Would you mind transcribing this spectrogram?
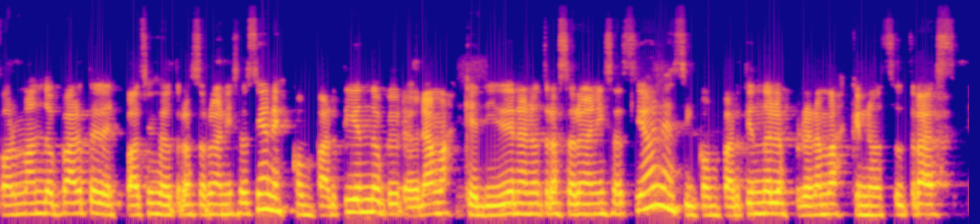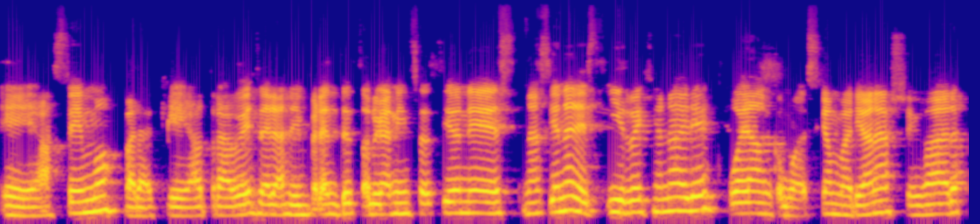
formando parte de espacios de otras organizaciones, compartiendo programas que lideran otras organizaciones y compartiendo los programas que nosotras eh, hacemos para que a través de las diferentes organizaciones nacionales y regionales puedan, como decía Mariana, llegar a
